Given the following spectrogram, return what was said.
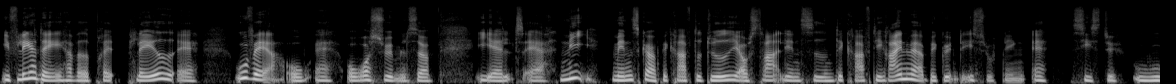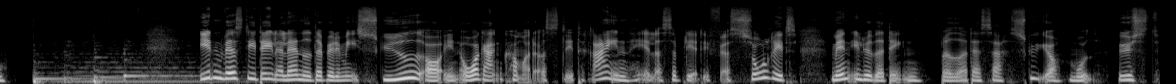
i flere dage har været plaget af uvær og af oversvømmelser. I alt er ni mennesker bekræftet døde i Australien siden det kraftige regnvejr begyndte i slutningen af sidste uge. I den vestlige del af landet, der bliver det mest skyet, og en overgang kommer der også lidt regn, ellers så bliver det først solrigt, men i løbet af dagen breder der sig skyer mod øst.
